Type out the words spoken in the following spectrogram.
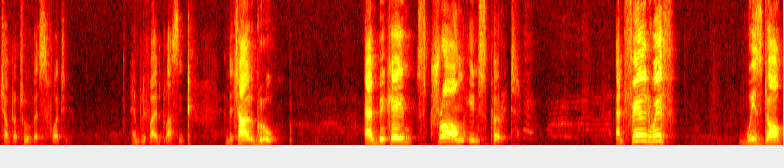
chapter 2, verse 40. Amplified Classic. And the child grew and became strong in spirit and filled with wisdom.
